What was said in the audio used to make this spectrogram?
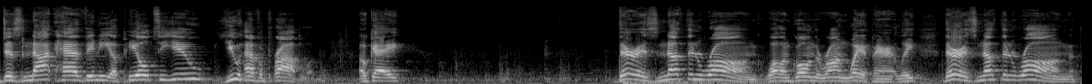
does not have any appeal to you, you have a problem, okay? There is nothing wrong, while I'm going the wrong way apparently, there is nothing wrong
